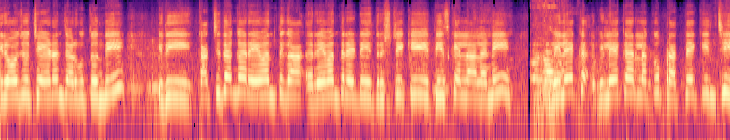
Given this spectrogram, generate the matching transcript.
ఈరోజు చేయడం జరుగుతుంది. ఇది ఖచ్చితంగా రేవంత్ రేవంత్ రెడ్డి దృష్టికి తీసుకెళ్ళాలని విలేక విలేకరులకు ప్రత్యేకించి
